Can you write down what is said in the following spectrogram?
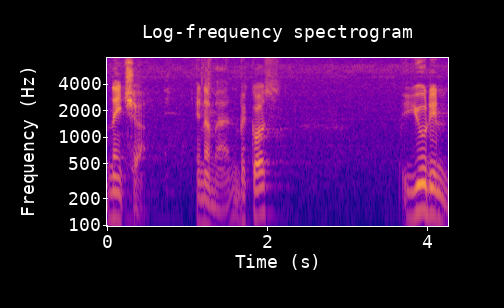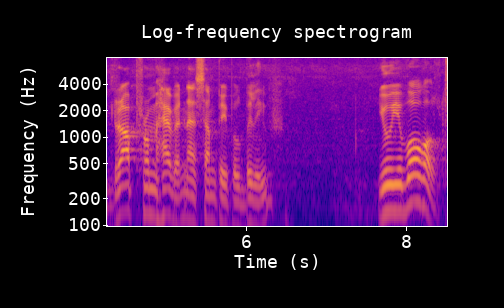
nature in a man, because you didn't drop from heaven as some people believe, you evolved.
